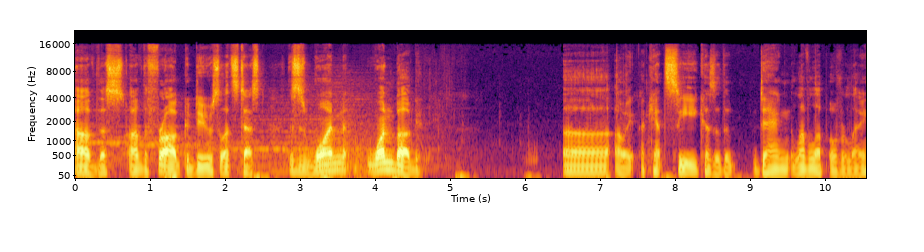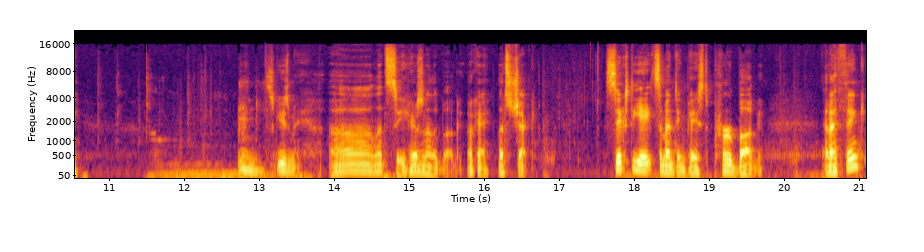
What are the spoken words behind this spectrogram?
of the of the frog could do. So let's test. This is one one bug. Uh oh wait, I can't see because of the dang level up overlay. Excuse me. Uh, let's see. Here's another bug. Okay, let's check. 68 cementing paste per bug. And I think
